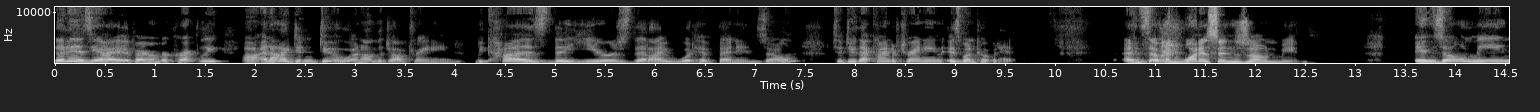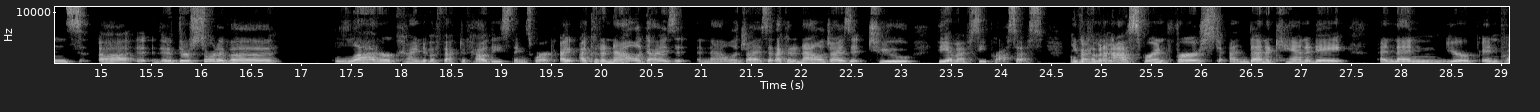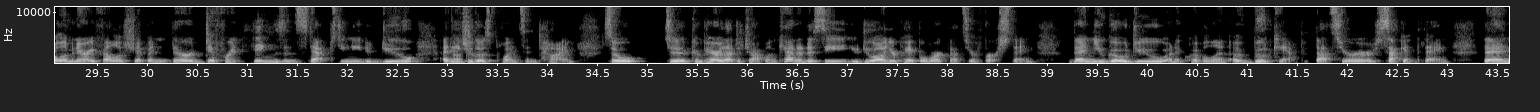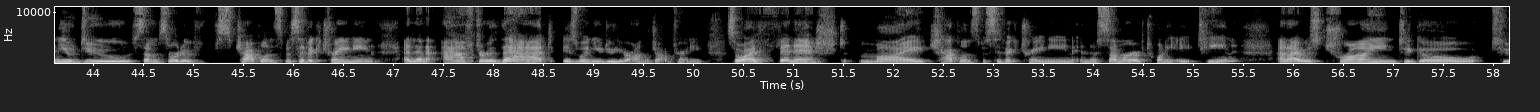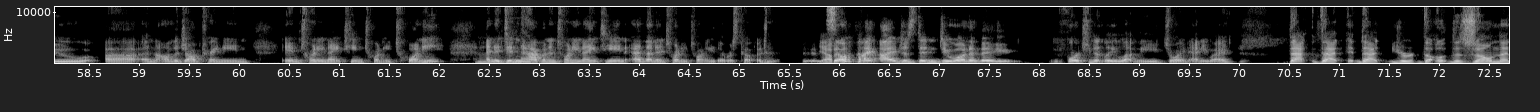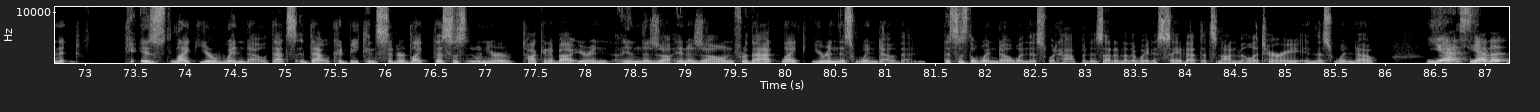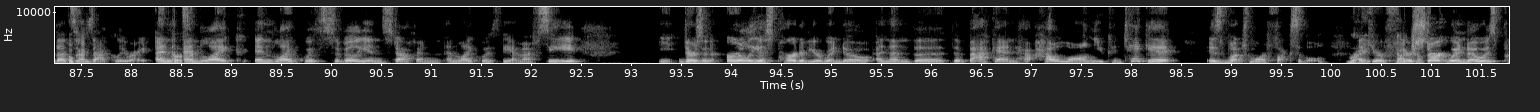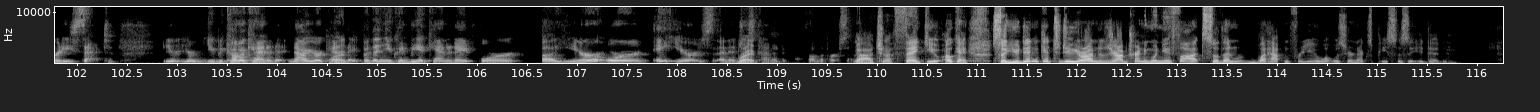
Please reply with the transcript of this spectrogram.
That is, yeah, if I remember correctly. Uh, and I didn't do an on the job training because the years that I would have been in zone to do that kind of training is when COVID hit. And so, and what does in zone mean? In zone means uh, there, there's sort of a ladder kind of effect of how these things work. I, I could analogize it, analogize it. I could analogize it to the MFC process. You okay, become an right. aspirant first and then a candidate, and then you're in preliminary fellowship. And there are different things and steps you need to do at gotcha. each of those points in time. So to compare that to chaplain candidacy, you do all your paperwork. That's your first thing. Then you go do an equivalent of boot camp. That's your second thing. Then you do some sort of chaplain specific training. And then after that is when you do your on the job training. So I finished my chaplain specific training in the summer of 2018. And I was trying to go to uh, an on the job training in 2019, 2020. Mm-hmm. And it didn't happen in 2019. And then in 2020, there was COVID. Yep. So I, I just didn't do one and they fortunately let me join anyway. That that that your the the zone then is like your window. That's that could be considered like this is when you're talking about you're in in the zone in a zone for that. Like you're in this window then. This is the window when this would happen. Is that another way to say that that's non-military in this window? Yes, yeah, that, that's okay. exactly right. And Perfect. and like and like with civilian stuff and and like with the MFC, there's an earliest part of your window and then the the back end how, how long you can take it is much more flexible. Right. like your gotcha. your start window is pretty set. You you you become a candidate. Now you're a candidate. Right. but then you can be a candidate for a year mm-hmm. or eight years and it just kind of depends on the person. Gotcha. Thank you. Okay. So you didn't get to do your on the job training when you thought. So then what happened for you? What was your next pieces that you did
